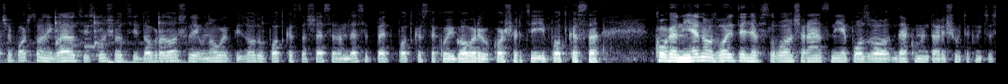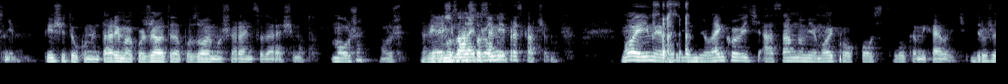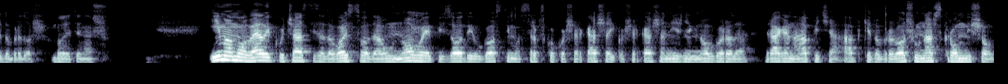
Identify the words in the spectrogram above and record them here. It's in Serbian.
veče, poštovani gledalci i slušalci, dobrodošli u novu epizodu podcasta 675, podcasta koji govori o košarci i podcasta koga nijedno od voditelja Slobodan Šaranac nije pozvao da komentariše utakmicu s njim. Pišite u komentarima ako želite da pozovemo Šaranca da rešimo to. Može, može. Da vidimo Rešimo zašto se mi preskačemo. Moje ime je Bogdan Milenković, a sa mnom je moj co-host Luka Mihajlović. Druže, dobrodošao. Budete naš. Imamo veliku čast i zadovoljstvo da u novoj epizodi ugostimo srpskog košarkaša i košarkaša Nižnjeg Novgoroda, Dragana Apića. Apke, dobrodošao u naš skromni šov.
